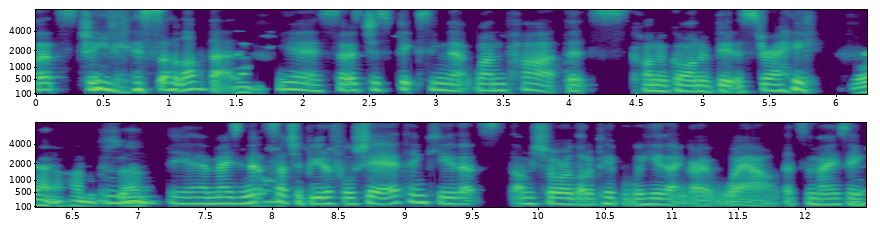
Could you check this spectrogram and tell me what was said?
that's genius. I love that. Yeah. So it's just fixing that one part that's kind of gone a bit astray. Yeah, 100%. Mm, yeah, amazing. That's such a beautiful share. Thank you. That's I'm sure a lot of people will hear that and go, "Wow, that's amazing."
